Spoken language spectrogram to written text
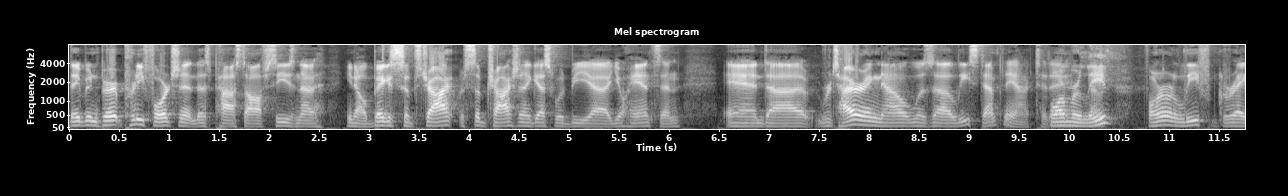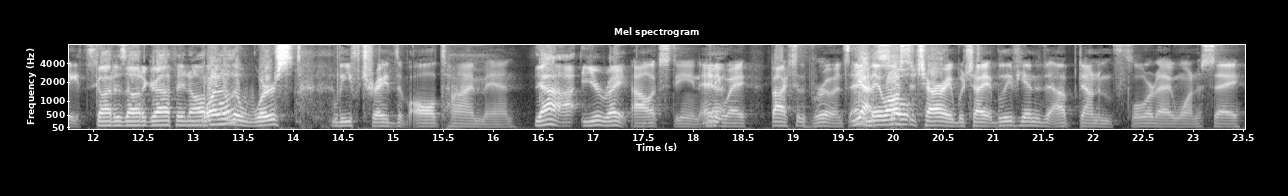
They've been pretty fortunate this past off season. Uh, you know, biggest subtract subtraction I guess would be uh, Johansson, and uh, retiring now was uh, Lee Stempniak today. Former Leaf? former Leaf great. got his autograph in Ottawa. One of the worst Leaf trades of all time, man. yeah, uh, you're right. Alex Steen. Anyway, back to the Bruins. And Yeah, they lost to Chari, which I believe he ended up down in Florida, I want to say.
